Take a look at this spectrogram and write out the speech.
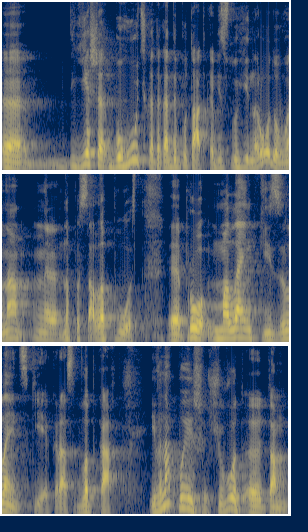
Е, Є ще Богуцька, така депутатка від Слуги народу. Вона написала пост про маленький Зеленський, якраз в лапках. І вона пише, що от е, там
